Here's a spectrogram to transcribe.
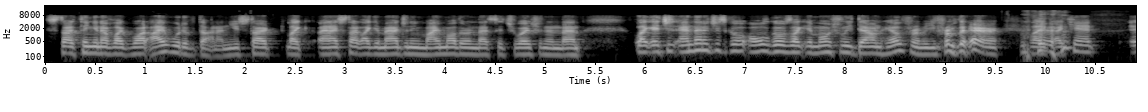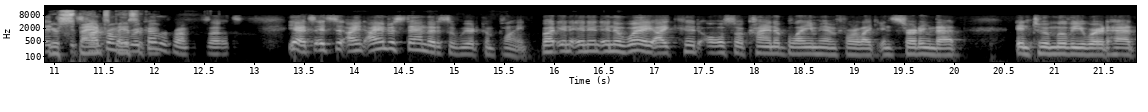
start thinking of like what I would have done and you start like and I start like imagining my mother in that situation and then like it just and then it just go all goes like emotionally downhill for me from there like I can't it's, hard for me to recover from so it's yeah it's it's I, I understand that it's a weird complaint but in, in in a way I could also kind of blame him for like inserting that into a movie where it had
